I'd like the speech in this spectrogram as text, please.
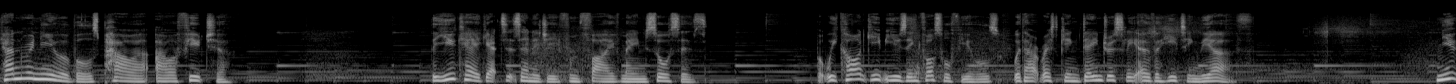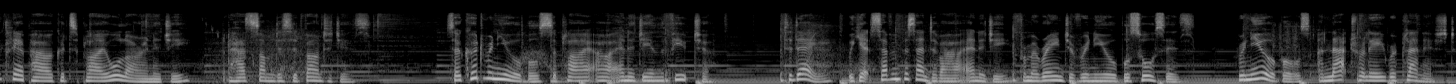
Can renewables power our future? The UK gets its energy from five main sources. But we can't keep using fossil fuels without risking dangerously overheating the Earth. Nuclear power could supply all our energy, but has some disadvantages. So could renewables supply our energy in the future? Today, we get 7% of our energy from a range of renewable sources. Renewables are naturally replenished,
